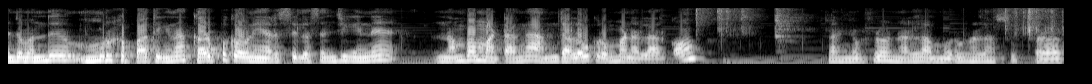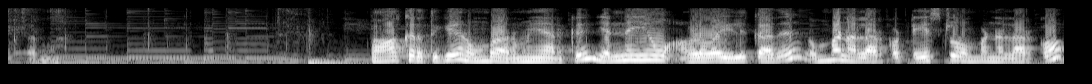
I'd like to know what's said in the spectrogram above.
இது வந்து முறுக்கை பார்த்தீங்கன்னா கருப்பு கவுனி அரிசியில் செஞ்சீங்கன்னு நம்ப மாட்டாங்க. அந்த அளவுக்கு ரொம்ப நல்லாயிருக்கும் பாருங்க எவ்வளோ நல்லா முருகெல்லாம் சூப்பராக இருக்கு பார்க்குறதுக்கே பார்க்கறதுக்கே ரொம்ப அருமையாக இருக்குது எண்ணெயும் அவ்வளோவா இழுக்காது. ரொம்ப நல்லாயிருக்கும் டேஸ்ட்டும் ரொம்ப நல்லாயிருக்கும்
